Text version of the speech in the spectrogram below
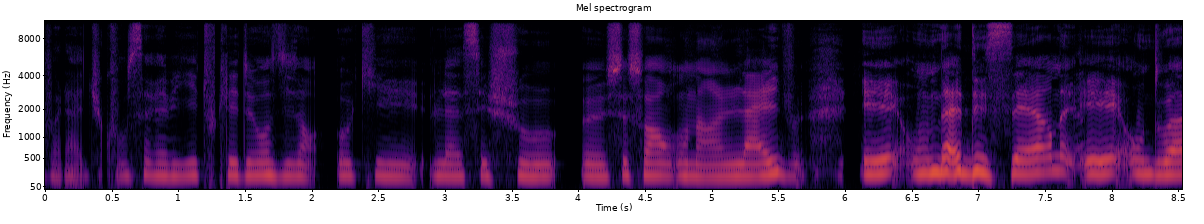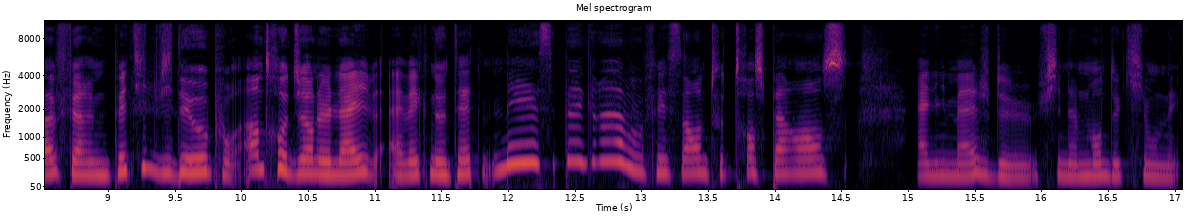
voilà du coup on s'est réveillés toutes les deux en se disant ok là c'est chaud ce soir on a un live et on a des cernes et on doit faire une petite vidéo pour introduire le live avec nos têtes mais c'est pas grave on fait ça en toute transparence à l'image de finalement de qui on est.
